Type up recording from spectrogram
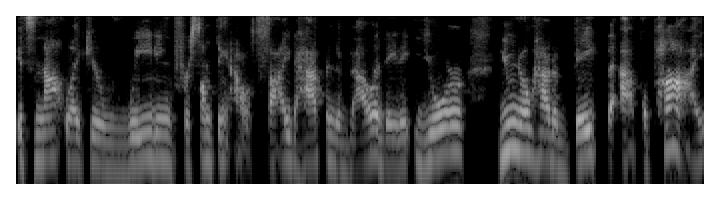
it's not like you're waiting for something outside to happen to validate it. You're you know how to bake the apple pie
